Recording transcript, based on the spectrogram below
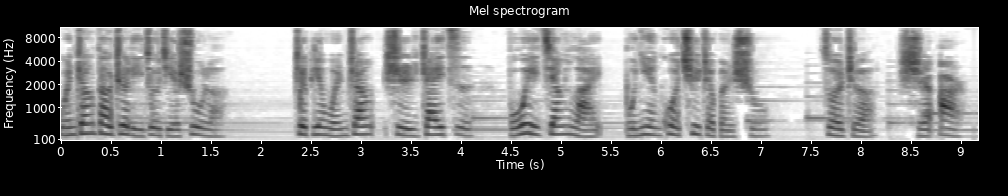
文章到这里就结束了。这篇文章是摘自《不畏将来，不念过去》这本书，作者十二。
